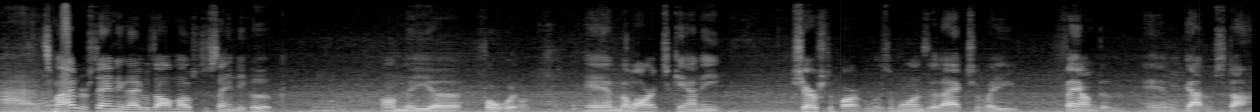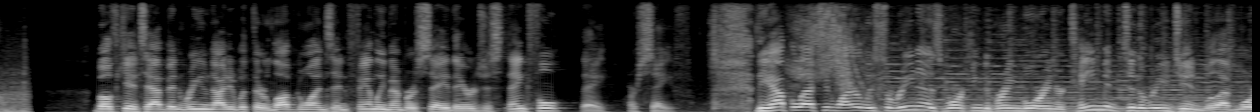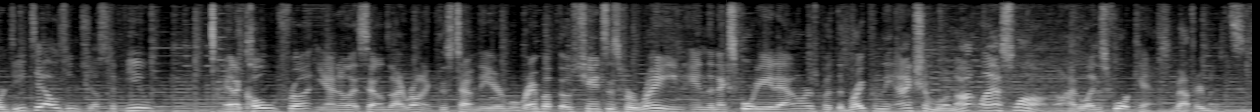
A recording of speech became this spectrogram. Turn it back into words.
It's my understanding they was almost to Sandy Hook on the uh, four-wheeler. And the Lawrence County Sheriff's Department was the ones that actually found them and got them stopped. Both kids have been reunited with their loved ones, and family members say they are just thankful they are safe. The Appalachian Wireless Arena is working to bring more entertainment to the region. We'll have more details in just a few. And a cold front, yeah, I know that sounds ironic. This time of the year will ramp up those chances for rain in the next 48 hours, but the break from the action will not last long. I'll have the latest forecast in about three minutes.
